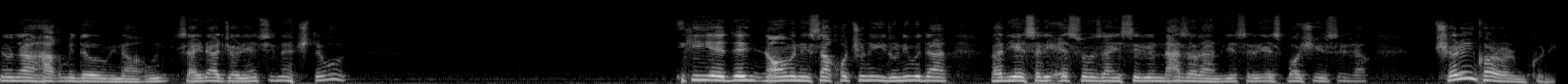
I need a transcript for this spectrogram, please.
نمی‌دونم حق میده و اینا. اون سعید عجاریان چیزی نشته بود. یکی یه عده نام نیستن خودشون ایرونی بودن. بعد یه سری اسم رو بزن یه سری نذارن. یه سری اسم باشه یه سری رو. چرا این کار رو می‌کنید؟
